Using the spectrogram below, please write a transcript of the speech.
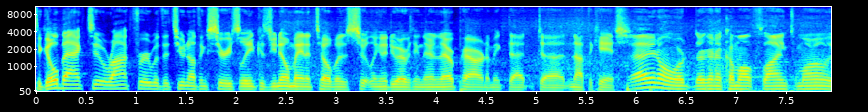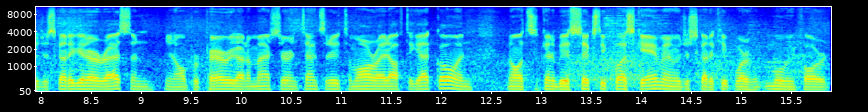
to go back to Rockford with a two nothing series lead? Because you know Manitoba is certainly going to do everything in their power to make that uh, not the case. Yeah, you know they're going to come out flying tomorrow. We just got to get our rest and you know prepare. We got to match their intensity tomorrow right off the get go, and you know it's going to be a 60 plus game, and we just got to keep moving forward.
